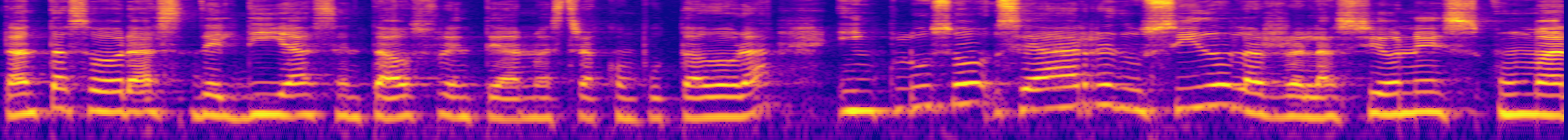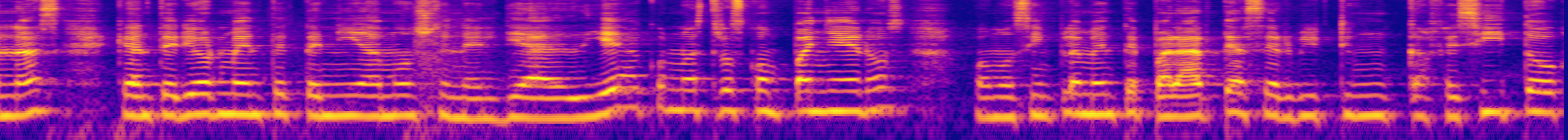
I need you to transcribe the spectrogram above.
tantas horas del día sentados frente a nuestra computadora. Incluso se ha reducido las relaciones humanas que anteriormente teníamos en el día a día con nuestros compañeros como simplemente pararte a servirte un cafecito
